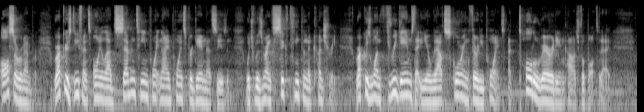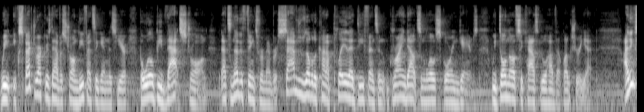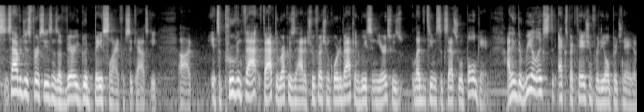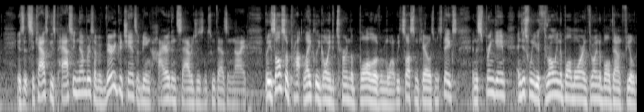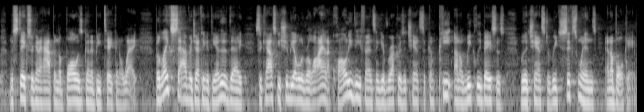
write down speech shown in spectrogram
Also, remember, Rutgers' defense only allowed 17.9 points per game that season, which was ranked 16th in the country. Rutgers won three games that year without scoring 30 points, a total rarity in college football today. We expect Rutgers to have a strong defense again this year, but will it be that strong? That's another thing to remember. Savage was able to kind of play that defense and grind out some low scoring games. We don't know if Sitkowski will have that luxury yet. I think Savage's first season is a very good baseline for Sitkowski. Uh, it's a proven fact, fact that Rutgers has had a true freshman quarterback in recent years who's led the team to success to a bowl game. I think the realistic expectation for the Old Bridge native is that Sitkowski's passing numbers have a very good chance of being higher than Savage's in 2009, but he's also likely going to turn the ball over more. We saw some careless mistakes in the spring game, and just when you're throwing the ball more and throwing the ball downfield, mistakes are going to happen. The ball is going to be taken away. But like Savage, I think at the end of the day, Sitkowski should be able to rely on a quality defense and give Rutgers a chance to compete on a weekly basis with a chance to reach six wins and a bowl game.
